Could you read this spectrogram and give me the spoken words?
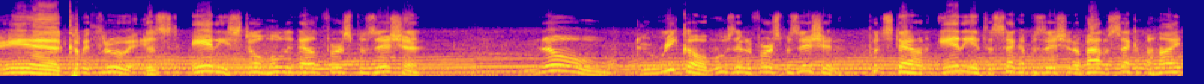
And coming through is Annie still holding down first position. No, Rico moves into first position, puts down Annie into second position, about a second behind.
